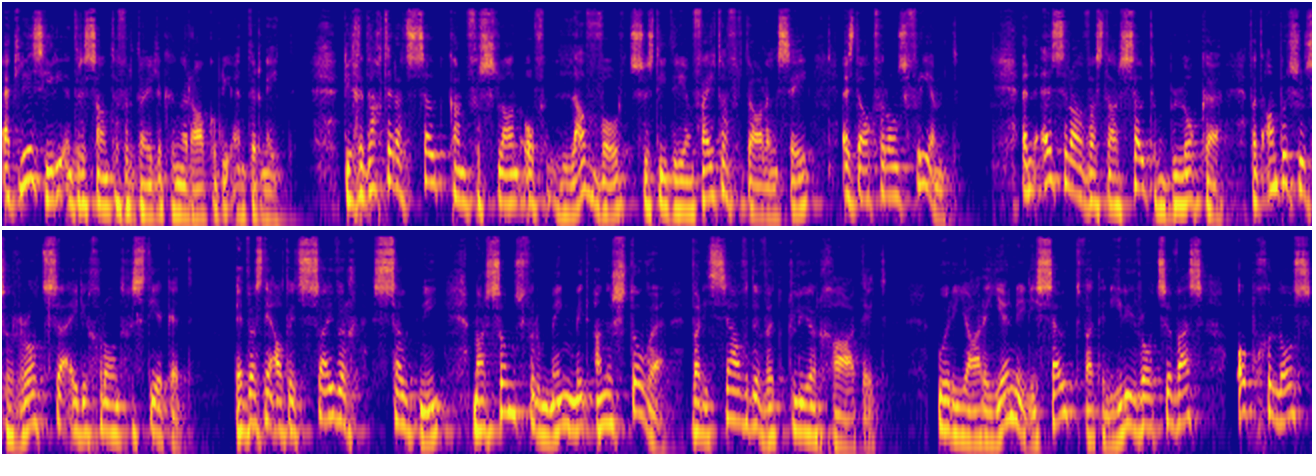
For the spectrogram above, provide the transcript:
Ek lees hierdie interessante verduideliking raak op die internet. Die gedagte dat sout kan verslaan of laf word, soos die 53 vertaling sê, is dalk vir ons vreemd. In Israel was daar soutblokke wat amper soos rotse uit die grond gesteek het. Dit was nie altyd suiwer sout nie, maar soms vermeng met ander stowwe wat dieselfde wit kleur gehad het. Oor die jare heen het die sout wat in hierdie rotse was, opgelos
